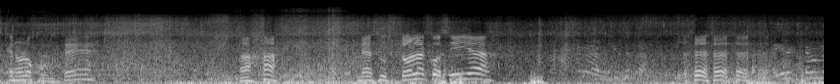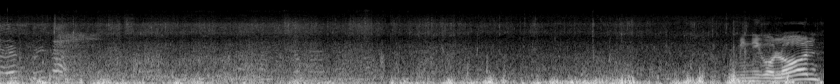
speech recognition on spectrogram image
Es que no lo junté. Ajá. Me asustó la cosilla. Ahorita. Minigolón.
